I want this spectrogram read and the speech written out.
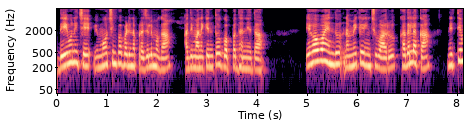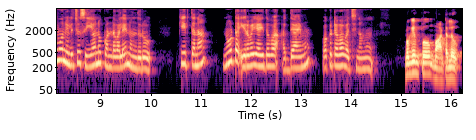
దేవునిచే విమోచింపబడిన ప్రజలముగా అది మనకెంతో గొప్ప ధన్యత. యహోవా ఎందు నమ్మిక ఇంచువారు కదలక నిత్యము నిలుచు సియోను కొండవలే నుందురు. కీర్తన నూట ఇరవై ఐదవ అధ్యాయము ఒకటవ వచనము. ముగింపు మాటలు.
